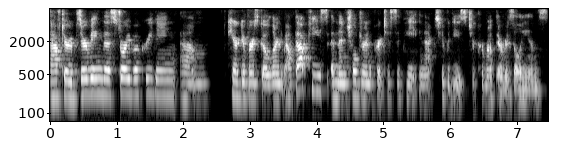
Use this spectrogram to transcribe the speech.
after observing the storybook reading, um, caregivers go learn about that piece and then children participate in activities to promote their resilience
